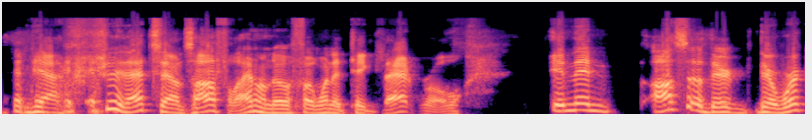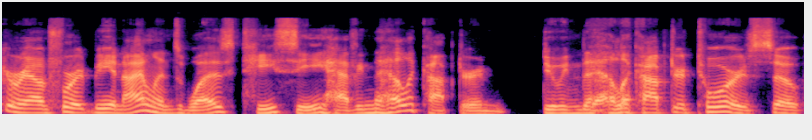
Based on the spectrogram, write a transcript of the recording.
yeah, sure, that sounds awful. I don't know if I want to take that role. And then also their their workaround for it being islands was TC having the helicopter and doing the Yeah. helicopter tours. So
